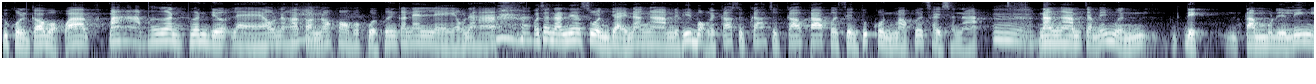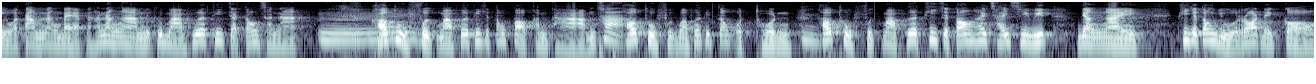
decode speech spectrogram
ทุกคนก็บอกว่ามาหาเพื่อนเพื่อนเยอะแล้วนะคะ ตอนนอกกองประกวดเพื่อนก็แน่นแล้วนะคะเพราะฉะนั้นเนี่ยส่วนใหญ่นางงามเนี่ยพี่บอกเลย 99.99%ทุกคนมาเพื่อชัยชนะอืมนางงามจะไม่เหมือนเด็ก ตามโมเดลลิ่งหรือว่าตามนางแบบนะคะนางงามนี่คือมาเพื่อที่จะต้องชนะ อืม เขาถูกฝึกมาเพื่อที่จะต้องตอบคำถาม ค่ะเขาถูกฝึกมาเพื่อที่จะต้องอดทน เขาถูกฝึกมาเพื่อที่จะต้องให้ใช้ชีวิตยังไง ที่จะต้องอยู่รอดในกอง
